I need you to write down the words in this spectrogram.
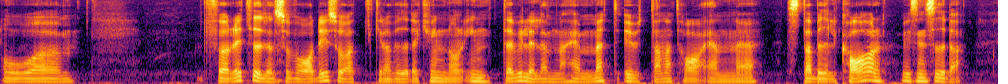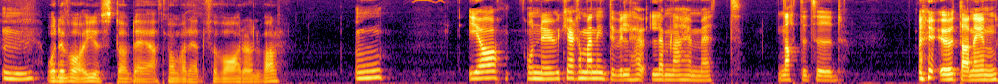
Och eh, förr i tiden så var det ju så att gravida kvinnor inte ville lämna hemmet utan att ha en eh, stabil kar vid sin sida. Mm. Och det var just av det att man var rädd för varulvar. Mm. Ja, och nu kanske man inte vill he- lämna hemmet nattetid utan en,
